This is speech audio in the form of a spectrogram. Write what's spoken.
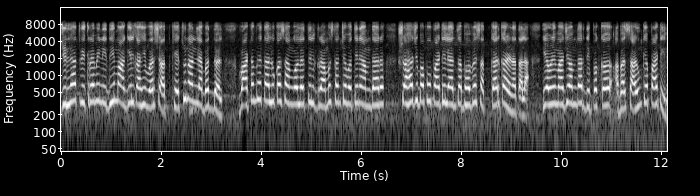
जिल्ह्यात विक्रमी निधी मागील काही वर्षात खेचून आणल्याबद्दल वाटंबरे तालुका सांगोल्यातील ग्रामस्थांच्या वतीने आमदार शहाजीबापू पाटील यांचा भव्य सत्कार करण्यात आला. यावेळी माजी आमदार दीपक आबा साळुंके पाटील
